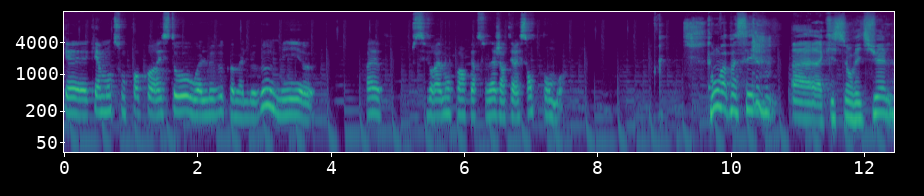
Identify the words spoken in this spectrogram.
qu'elle monte son propre resto où elle le veut comme elle le veut mais euh, ouais, c'est vraiment pas un personnage intéressant pour moi Bon, on va passer à la question rituelle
